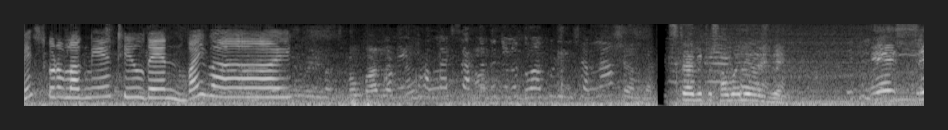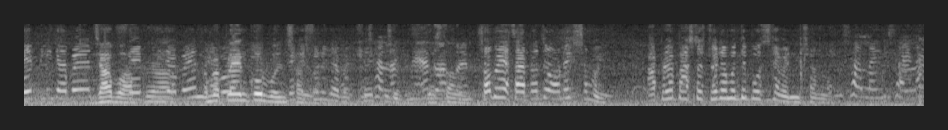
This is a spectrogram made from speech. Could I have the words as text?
নেক্সট কোনো ব্লগ নিয়ে। টিল দেন বাই বাই অনেক ভালো লাগছে। আপনাদের জন্য দোয়া করি ইনশাআল্লাহ নেক্সট টাইম একটু সময় নিয়ে আসবেন। যাব আমরা প্ল্যান করব দেখে ইনশাআল্লাহ শুনে যাবেন। ইনশাআল্লাহ দোয়া করেন। সময় আছে আপনাদের অনেক সময়। আপনারা পাঁচটা ছয়টার মধ্যে পৌঁছে যাবেন ইনশাল্লাহ। ইনশাআল্লাহ ইনশাআল্লাহ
